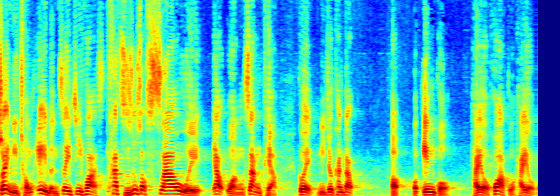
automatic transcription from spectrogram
所以你从 A 轮这一句话，他只是说稍微要往上调，各位你就看到哦，我英国还有法国还有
